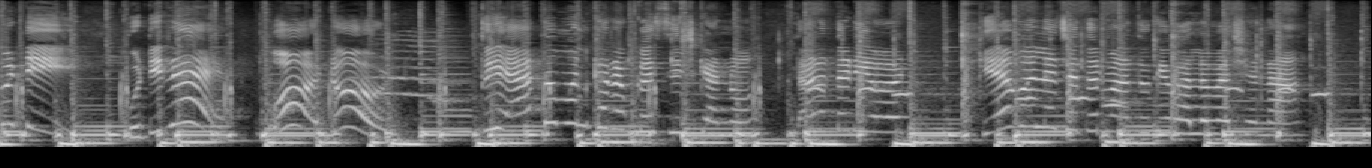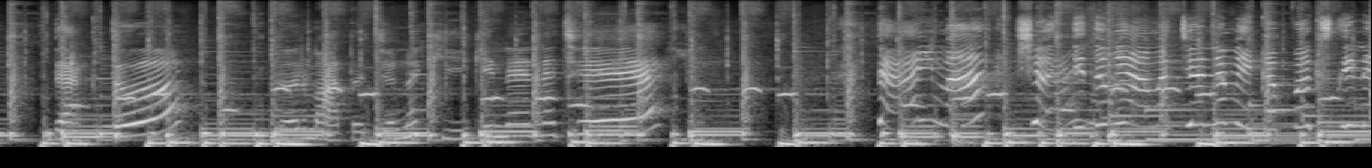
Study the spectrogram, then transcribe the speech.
বুটি বুটি রে? ওট ওট তুই এত মন খারাপ করছিস কেন? তাড়াতাড়ি ওঠ। কে বলেছে তোর মা তোকে ভালোবাসে না? দেখ তো, তোর মা তোর জন্য কি কিনে এনেছে? তাই মা, সত্যি তুমি আমার জন্য মেকআপ বক্স কিনে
